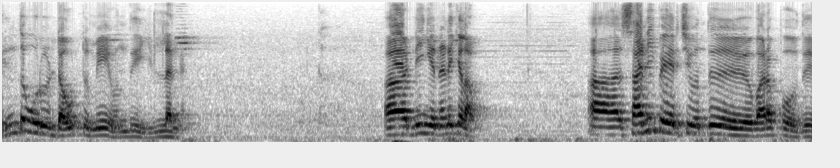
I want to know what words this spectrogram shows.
எந்த ஒரு டவுட்டுமே வந்து இல்லைங்க. நீங்கள் நினைக்கலாம். சனி பயிற்சி வந்து வரப்போகுது.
